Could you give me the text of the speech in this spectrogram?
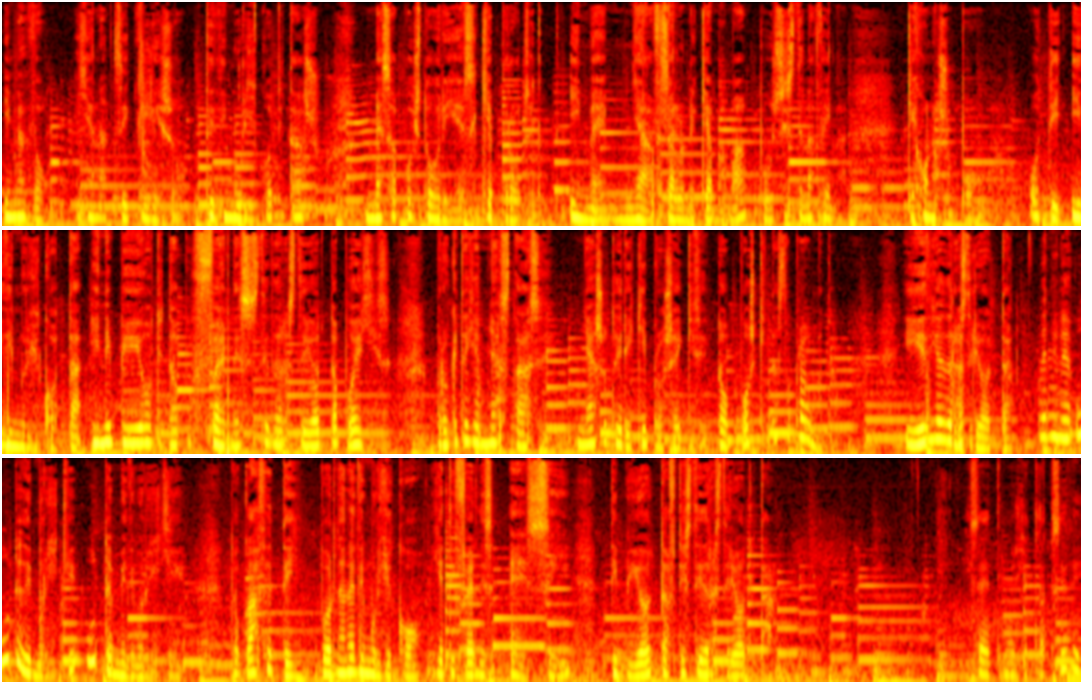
Είμαι εδώ για να τσιγκλίσω τη δημιουργικότητά σου μέσα από ιστορίες και project. Είμαι μια θεσσαλονικια μαμά που ζει στην Αθήνα και έχω να σου πω ότι η δημιουργικότητα είναι η ποιότητα που φέρνεις στη δραστηριότητα που έχεις. Πρόκειται για μια στάση, μια εσωτερική προσέγγιση, το πώς κοιτάς τα πράγματα. Η ίδια δραστηριότητα δεν είναι ούτε δημιουργική ούτε μη δημιουργική. Το κάθε τι μπορεί να είναι δημιουργικό γιατί φέρνεις εσύ την ποιότητα αυτής στη δραστηριότητα. Είσαι έτοιμος για το ταξίδι;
